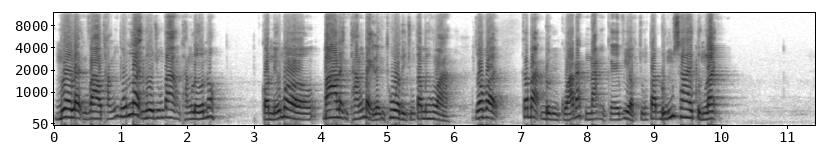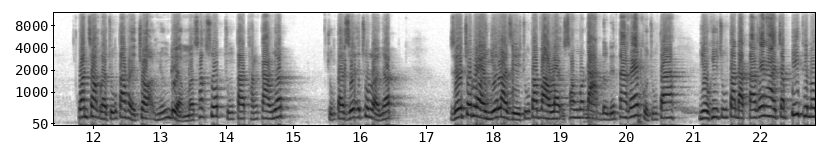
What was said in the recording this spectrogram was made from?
10 lệnh vào thắng 4 lệnh thôi chúng ta cũng thắng lớn thôi. Còn nếu mà 3 lệnh thắng 7 lệnh thua thì chúng ta mới hòa. Do vậy, các bạn đừng quá đặt nặng cái việc chúng ta đúng sai từng lệnh. Quan trọng là chúng ta phải chọn những điểm mà xác suất chúng ta thắng cao nhất, chúng ta dễ chốt lời nhất. Dễ chốt lời nghĩa là gì? Chúng ta vào lệnh xong nó đạt được đến target của chúng ta. Nhiều khi chúng ta đặt target 200 pip thì nó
